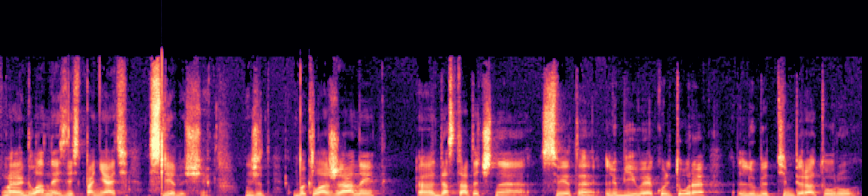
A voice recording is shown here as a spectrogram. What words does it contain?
э, главное здесь понять следующее. Значит, баклажаны э, достаточно светолюбивая культура, любят температуру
